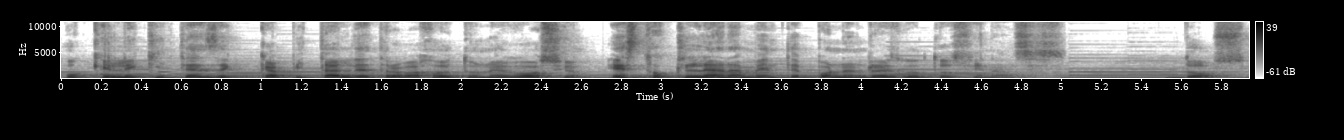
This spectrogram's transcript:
o que le quites de capital de trabajo de tu negocio. Esto claramente pone en riesgo tus finanzas. 2.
